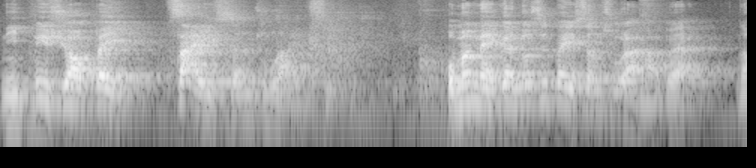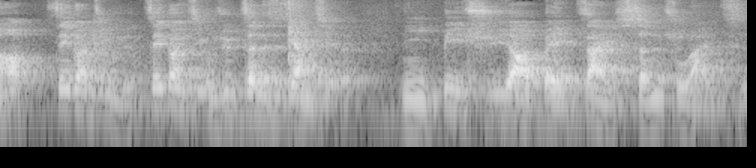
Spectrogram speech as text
你必须要被。再生出来一次，我们每个人都是被生出来嘛，对。然后这段经文，这段经文就真的是这样写的，你必须要被再生出来一次。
